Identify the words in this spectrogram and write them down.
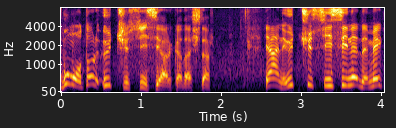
Bu motor 300 cc arkadaşlar. Yani 300 cc ne demek?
